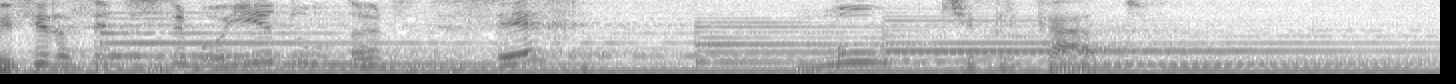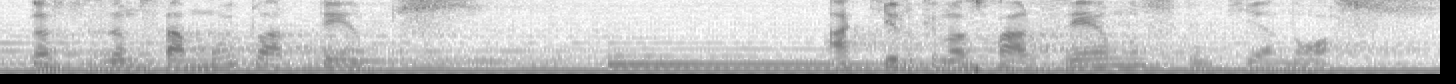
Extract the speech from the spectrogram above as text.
precisa ser distribuído antes de ser multiplicado. Nós precisamos estar muito atentos àquilo que nós fazemos com o que é nosso,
